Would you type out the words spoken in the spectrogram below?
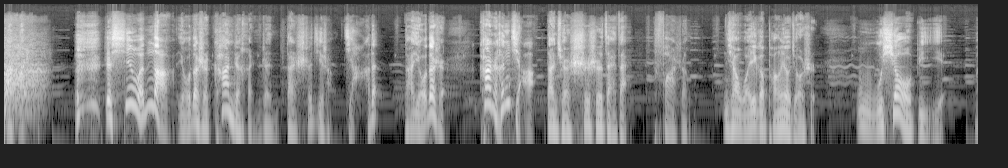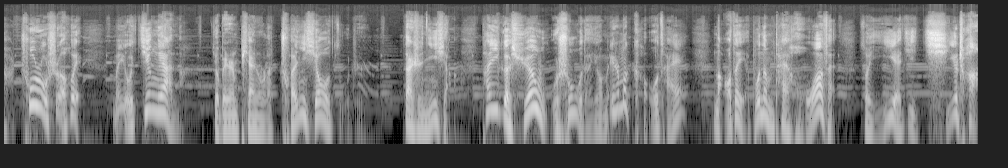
这新闻呐，有的是看着很真，但实际上假的；啊，有的是看着很假，但却实实在在发生了。你像我一个朋友就是武校毕业啊，初入社会没有经验呐，就被人骗入了传销组织。但是你想，他一个学武术的，又没什么口才，脑子也不那么太活泛，所以业绩奇差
